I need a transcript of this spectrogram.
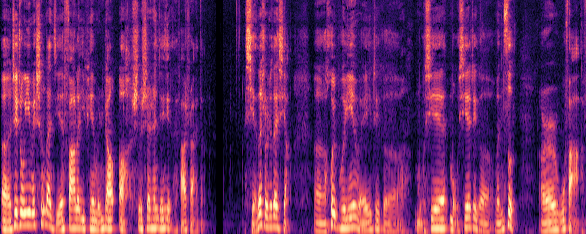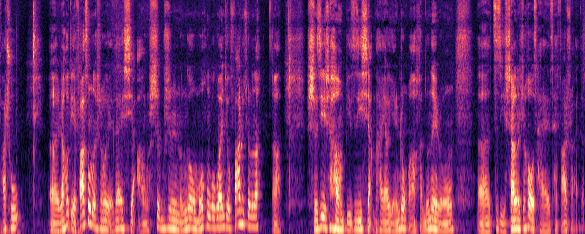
呃，这周因为圣诞节发了一篇文章啊，是删删减减才发出来的。写的时候就在想，呃，会不会因为这个某些某些这个文字而无法发出？呃，然后点发送的时候也在想，是不是能够蒙混过关就发出去了呢？啊，实际上比自己想的还要严重啊！很多内容，呃，自己删了之后才才发出来的，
